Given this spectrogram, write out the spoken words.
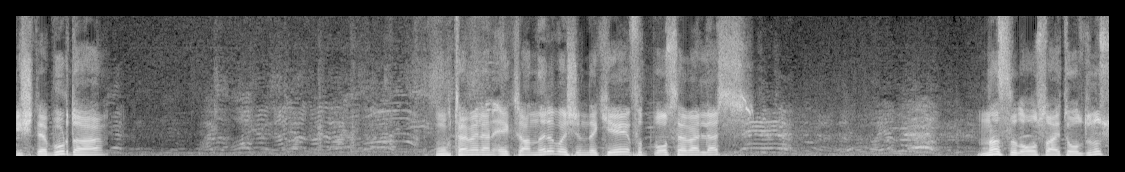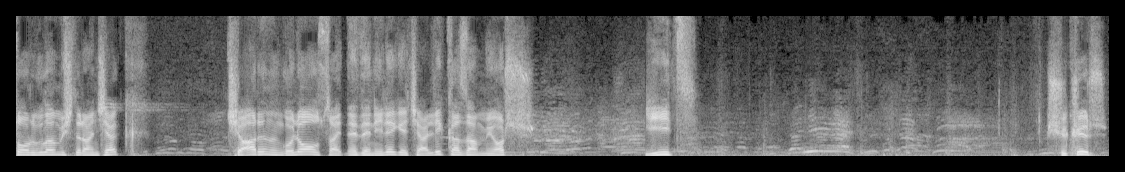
İşte burada muhtemelen ekranları başındaki futbol severler nasıl offside olduğunu sorgulamıştır ancak Çağrı'nın golü offside nedeniyle geçerlilik kazanmıyor. Yiğit. Şükür.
